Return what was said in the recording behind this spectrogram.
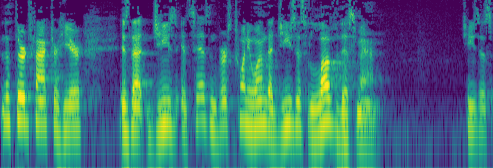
And the third factor here is that Jesus, it says in verse 21 that Jesus loved this man. Jesus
